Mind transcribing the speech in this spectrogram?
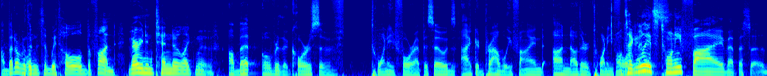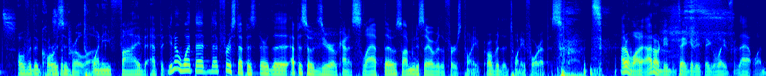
I'll bet They over the wanted to withhold the fun. Very Nintendo like move. I'll bet over the course of 24 episodes, I could probably find another 24. Well, technically, it's 25 episodes. over the course the of prologue. 25 epi- you know what that that first episode or the episode 0 kind of slapped though so i'm going to say over the first 20 over the 24 episodes i don't want i don't need to take anything away from that one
